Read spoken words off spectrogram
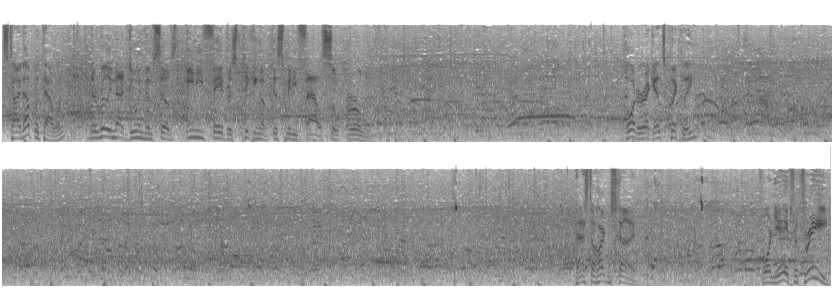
And it's tied up with that one. They're really not doing themselves any favors picking up this many fouls so early. Porter against Quickley. Pass to Hartenstein. Fournier for three.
